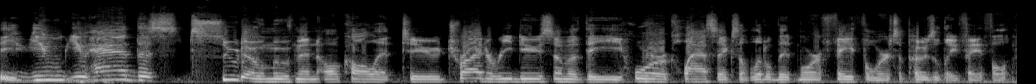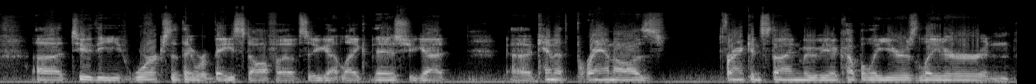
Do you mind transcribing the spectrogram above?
you. You had this pseudo movement, I'll call it, to try to redo some of the horror classics a little bit more faithful, or supposedly faithful, uh, to the works that they were based off of. So you got like this. You got uh, Kenneth Branagh's Frankenstein movie a couple of years later, and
